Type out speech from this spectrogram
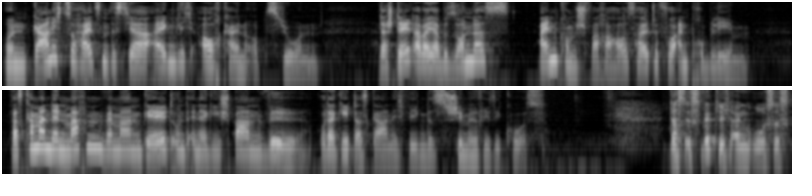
Und gar nicht zu heizen ist ja eigentlich auch keine Option. Das stellt aber ja besonders einkommensschwache Haushalte vor ein Problem. Was kann man denn machen, wenn man Geld und Energie sparen will? Oder geht das gar nicht wegen des Schimmelrisikos? Das ist wirklich ein großes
